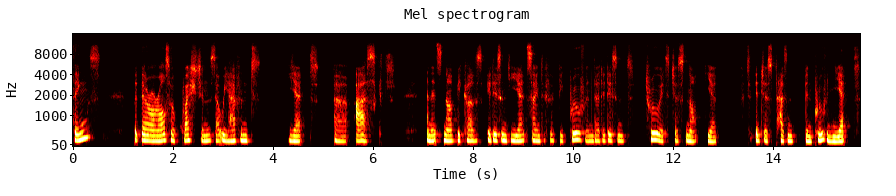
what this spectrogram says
things, but there are also questions that we haven't yet uh, asked and it's not because it isn't yet scientifically proven that it isn't true. It's just not yet, it just hasn't been proven yet.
